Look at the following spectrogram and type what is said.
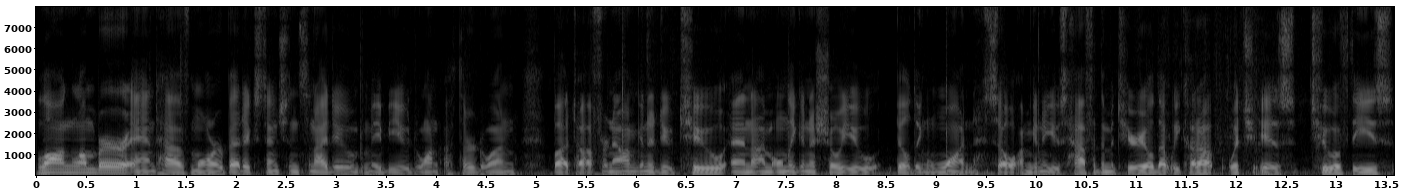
long lumber and have more bed extensions than I do, maybe you'd want a third one. But uh, for now, I'm going to do two and I'm only going to show you building one. So I'm going to use half of the material that we cut up, which is two of these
